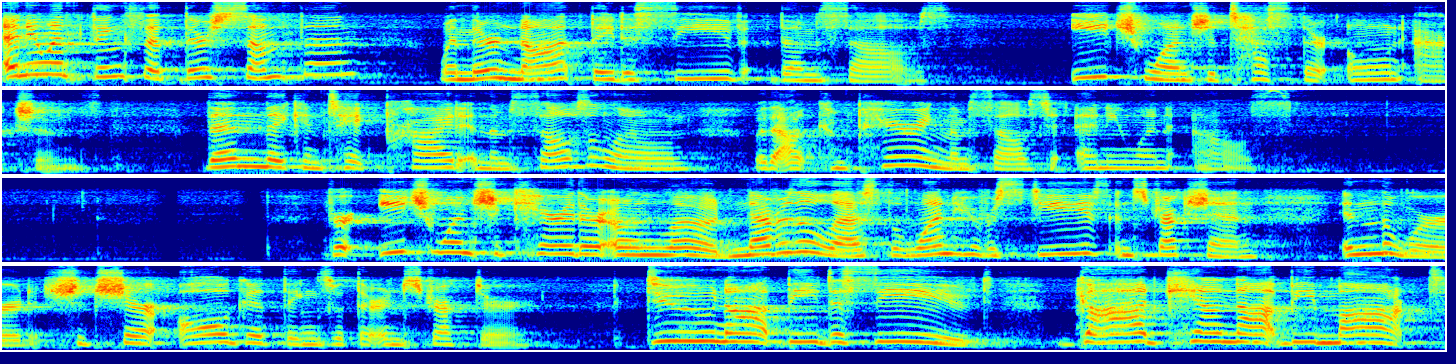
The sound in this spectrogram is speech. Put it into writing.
anyone thinks that there's something when they're not, they deceive themselves. Each one should test their own actions. Then they can take pride in themselves alone without comparing themselves to anyone else. For each one should carry their own load. Nevertheless, the one who receives instruction in the word should share all good things with their instructor. Do not be deceived. God cannot be mocked.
